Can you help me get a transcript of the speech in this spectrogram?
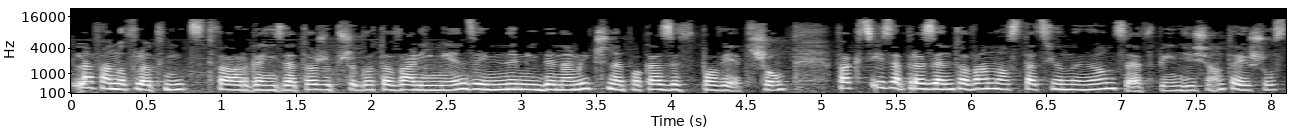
Dla fanów lotnictwa organizatorzy przygotowali m.in. dynamiczne pokazy w powietrzu. W akcji zaprezentowano stacjonujące w 56.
